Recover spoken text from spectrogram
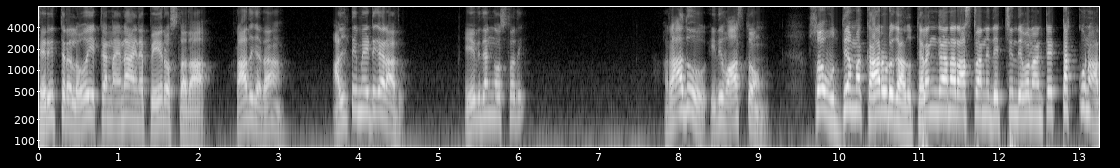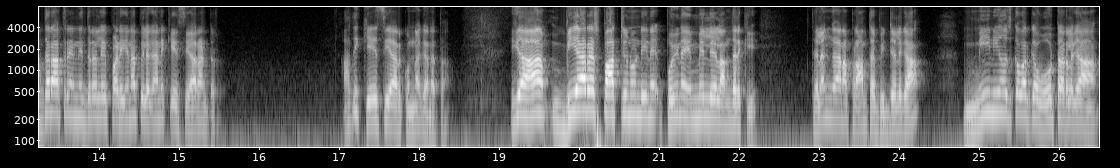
చరిత్రలో ఎక్కడైనా ఆయన పేరు వస్తుందా? రాదు కదా. అల్టిమేట్గా రాదు. ఏ విధంగా వస్తుంది? రాదు ఇది వాస్తవం. సో ఉద్యమకారుడు కాదు. తెలంగాణ రాష్ట్రాన్ని తెచ్చింది ఎవరంటే టక్కున అర్ధరాత్రి నిద్రలే పడిగిన పిల్లగాని కేసీఆర్ అంటారు. అది కేసీఆర్కున్న ఘనత. ఇక బీఆర్ఎస్ పార్టీ నుండి పోయిన ఎమ్మెల్యేలందరికీ తెలంగాణ ప్రాంత బిడ్డలుగా మీ నియోజకవర్గ ఓటర్లుగా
